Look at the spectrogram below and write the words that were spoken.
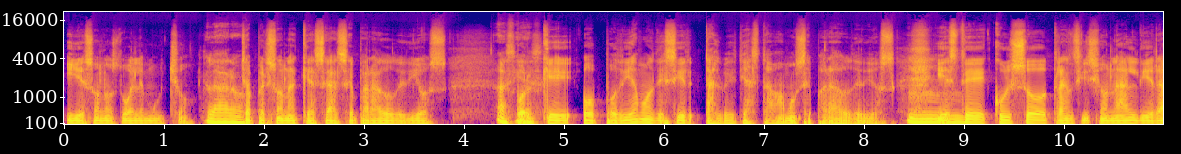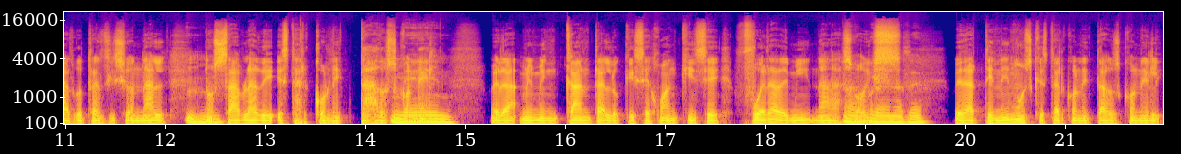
y eso nos duele mucho. Claro. Mucha persona que se ha separado de Dios, Así es. porque, o podríamos decir, tal vez ya estábamos separados de Dios. Mm, Y este curso transicional, liderazgo transicional, nos habla de estar conectados con Él. ¿verdad? A mí me encanta lo que dice Juan 15, fuera de mí nada No, sois. hacer. ¿verdad? Tenemos que estar conectados con Él.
